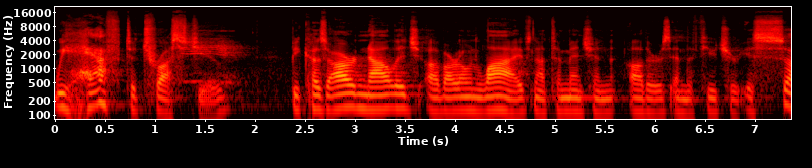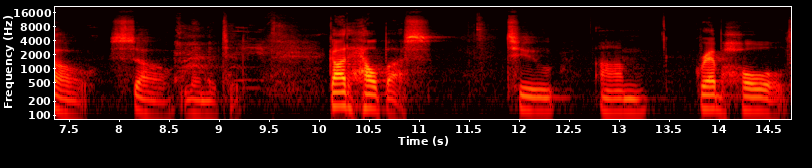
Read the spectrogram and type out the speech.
we have to trust you because our knowledge of our own lives, not to mention others in the future, is so so limited. God, help us to um, grab hold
